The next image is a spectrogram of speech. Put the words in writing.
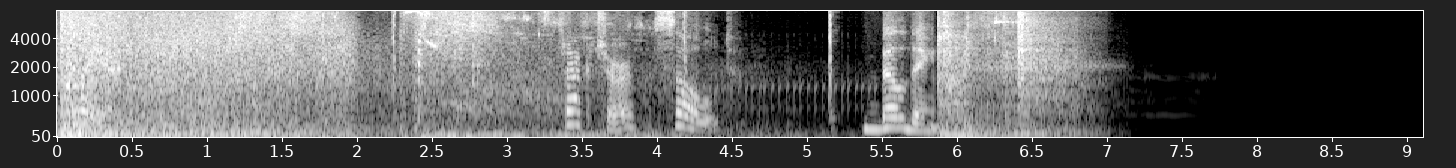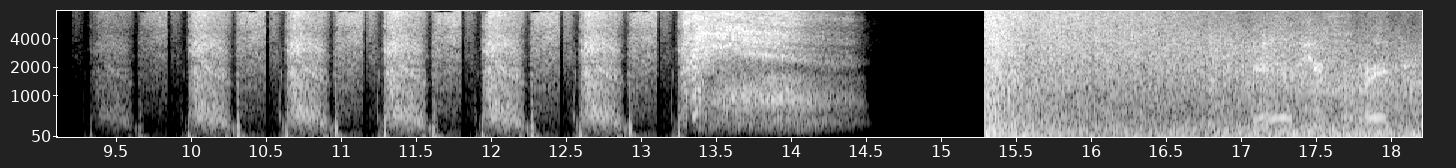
Player defeated. Structure sold. Building. Airship ready.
